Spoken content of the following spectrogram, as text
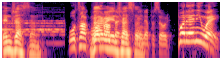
Interesting. We'll talk more Very about that in the. Spain episode. But anyway,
